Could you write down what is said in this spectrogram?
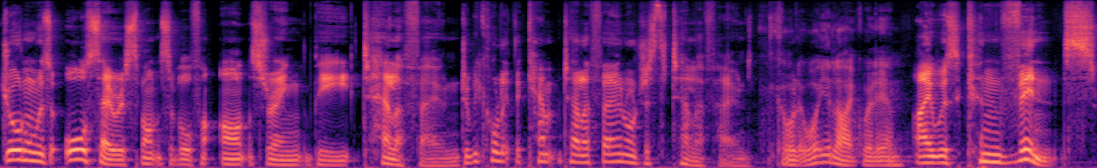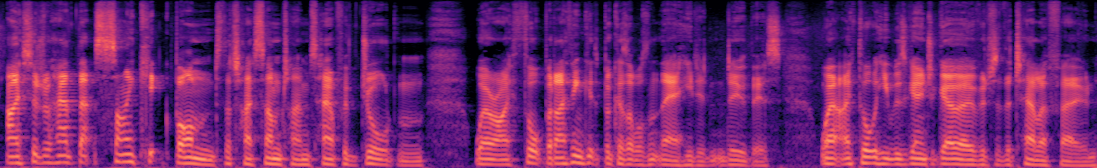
Jordan was also responsible for answering the telephone. Do we call it the camp telephone or just the telephone? Call it what you like, William. I was convinced. I sort of had that psychic bond that I sometimes have with Jordan, where I thought, but I think it's because I wasn't there, he didn't do this, where I thought he was going to go over to the telephone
